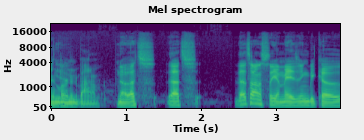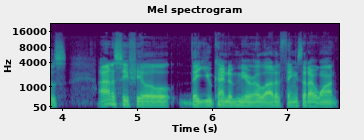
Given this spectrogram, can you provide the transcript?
and learning about them. No, that's that's that's honestly amazing because I honestly feel that you kind of mirror a lot of things that I want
